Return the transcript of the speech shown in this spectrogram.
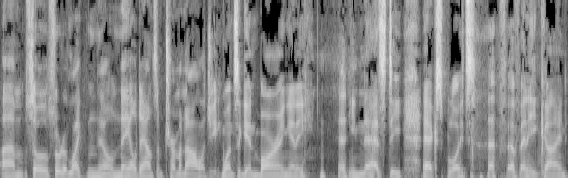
Um, so sort of like you know nail down some terminology. Once again, barring any any nasty exploits of any kind,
